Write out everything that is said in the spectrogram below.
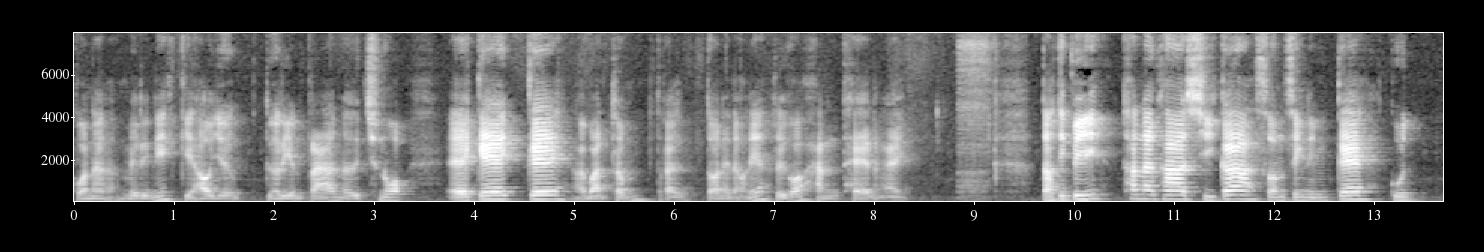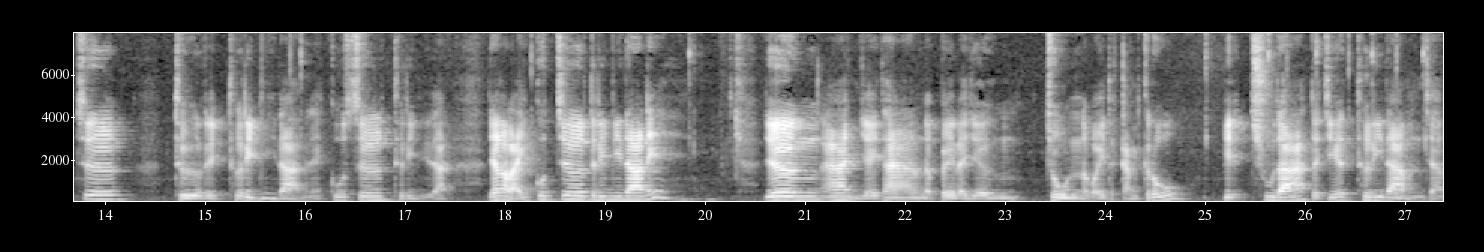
គ្រាន់តែមេរៀននេះគេឲ្យយើងរៀនប្រើនៅឈ្នាប់អេកេកេឲ្យបានត្រឹមត្រូវតោះនេះបងប្អូនឬក៏ hante ហ្នឹងឯងតោះទី2 Tanaka Shika Sonsinimke Kuchul Trinida មែនទេ Kuchul Trinida យ៉ាងកន្លែង Kuchul Trinida នេះយើងអាចនិយាយថានៅពេលដែលយើងជូនអ្វីទៅកាន់គ្រូ ពាក្យ chuda ទៅជា thrida មិនអញ្ចឹង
